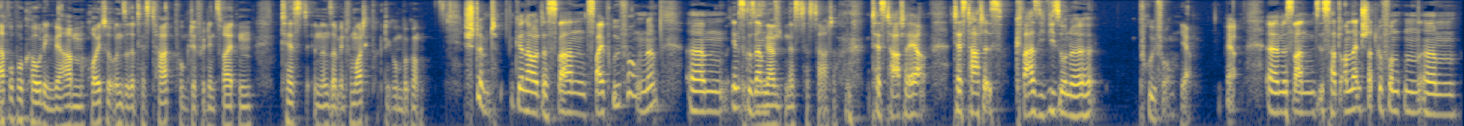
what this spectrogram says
Apropos Coding, wir haben heute unsere Testatpunkte für den zweiten Test in unserem Informatikpraktikum bekommen. Stimmt, genau, das waren zwei Prüfungen, ne? Ähm, insgesamt. Sie nannten es Testate. Testate, ja. Testate ist quasi wie so eine Prüfung. Ja. Ja. Ähm, es, waren, es hat online stattgefunden. Ähm,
